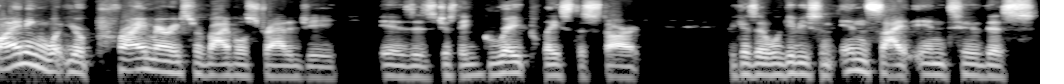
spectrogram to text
finding what your primary survival strategy is is just a great place to start because it will give you some insight into this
